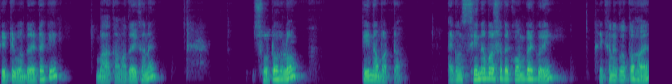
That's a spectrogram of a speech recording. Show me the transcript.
ফিফটি বন্ধু এটা কি? বাদ আমাদের এখানে ছোট হলো পি নাম্বারটা এখন সি নাম্বার সাথে কম্পেয়ার করি, এখানে কত হয়?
